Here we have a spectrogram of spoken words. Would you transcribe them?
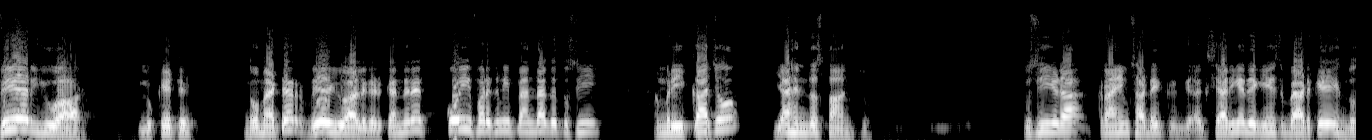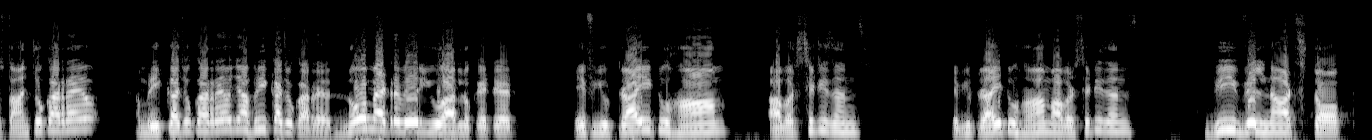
where you are located. No matter where you are located. ਕਹਿੰਦੇ ਨੇ, ਕੋਈ ਫ਼ਰਕ ਨਹੀਂ ਪੈਂਦਾ ਕਿ ਤੁਸੀਂ ਅਮਰੀਕਾ ਚੋਂ ਜਾਂ ਹਿੰਦੁਸਤਾਨ ਚੋਂ ਤੁਸੀਂ ਜਿਹੜਾ ਕ੍ਰਾਈਮ ਸਾਡੇ ਕ- ਗ- ਸ਼ਹਿਰੀਆਂ ਦੇ ਅਗੇਂਸਟ ਬੈਠ ਕੇ ਹਿੰਦੁਸਤਾਨ ਚੋਂ ਕਰ ਰਹੇ ਹੋ ਅਮਰੀਕਾ ਚੋਂ ਕਰ ਰਹੇ ਹੋ ਜਾਂ ਅਫਰੀਕਾ ਚੋਂ ਕਰ ਰਹੇ ਹੋ no matter where you are located if you try to harm our citizens if you try to harm our citizens we will not stop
